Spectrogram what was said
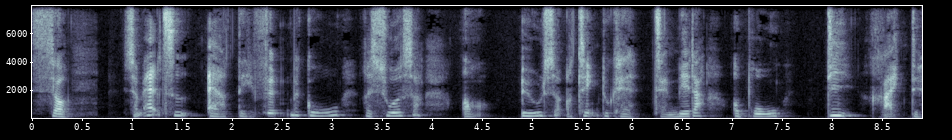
Så som altid er det fyldt med gode ressourcer og øvelser og ting, du kan tage med dig og bruge direkte.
